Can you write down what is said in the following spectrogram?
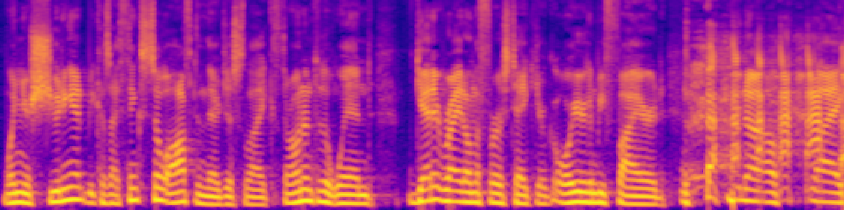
when you're shooting it, because I think so often they're just like thrown into the wind, get it right on the first take, you're, or you're gonna be fired. you know, like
